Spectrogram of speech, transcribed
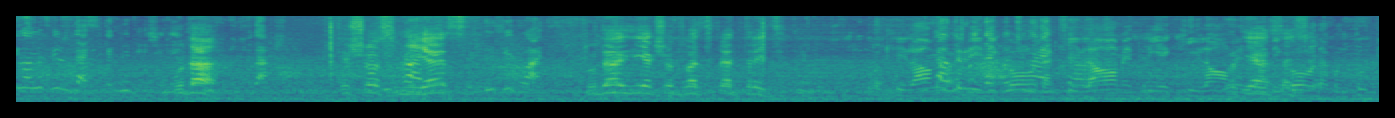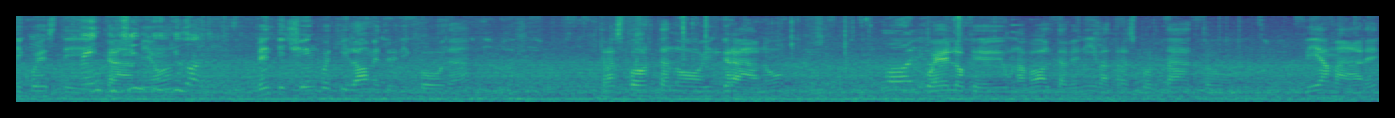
кілометрів з 10, як не більше. Ні? Куди? Сюди. Ти що смієшся? Тільки 20. Туди, якщо 25-30. Chilometri di coda, Починається. chilometri e chilometri Oddio, di senso- coda con tutti questi 25 camion. кілометрів. 25 km di coda trasportano il grano, Лолі. quello che una volta veniva trasportato via mare, eh,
